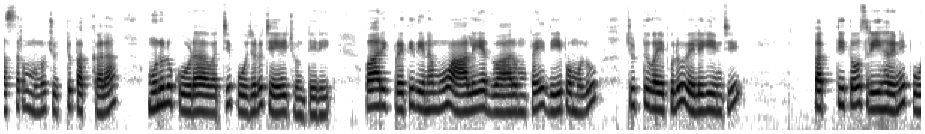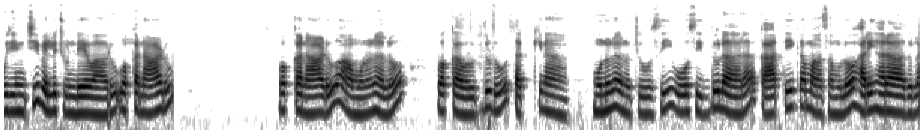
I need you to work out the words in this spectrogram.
ఆశ్రమమును చుట్టుపక్కల మునులు కూడా వచ్చి పూజలు చేయుచుంటిరి. వారి ప్రతిదినము ఆలయ ద్వారంపై దీపములు చుట్టువైపులు వెలిగించి భక్తితో శ్రీహరిని పూజించి వెళ్ళుచుండేవారు. ఒకనాడు ఒక్కనాడు ఆ మునులలో ఒక వృద్ధుడు తక్కిన మునులను చూసి ఓ సిద్ధులారా కార్తీక మాసములో హరిహరాదుల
